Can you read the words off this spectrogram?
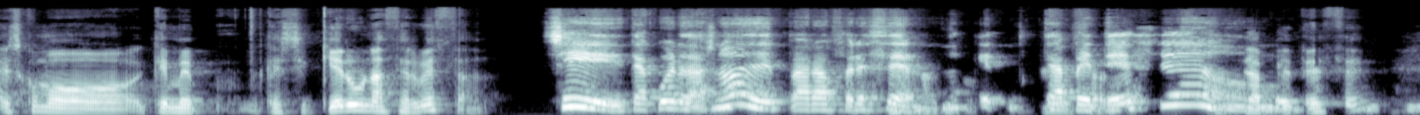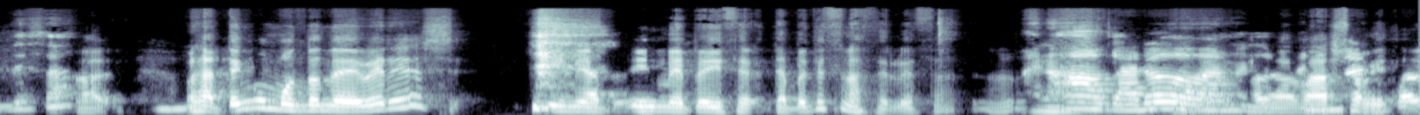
es como que, me, que si quiero una cerveza, Sí, ¿te acuerdas, no? De- para ofrecer. ¿no? Exacto, ¿Que ¿Te apetece? O... ¿te apetece? Vale. O sea, tengo un montón de deberes y me, y dice, ¿te apetece una cerveza? ¿No? Bueno, claro. Para, me- para- me- para suavizar.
